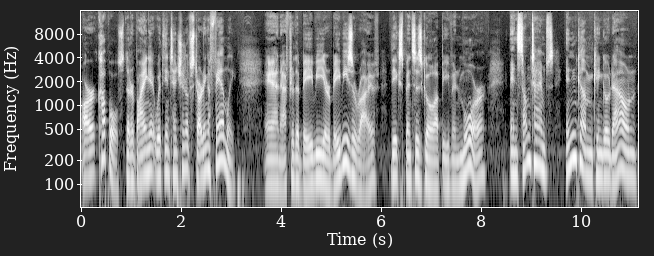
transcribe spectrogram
are couples that are buying it with the intention of starting a family. And after the baby or babies arrive, the expenses go up even more. And sometimes income can go down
